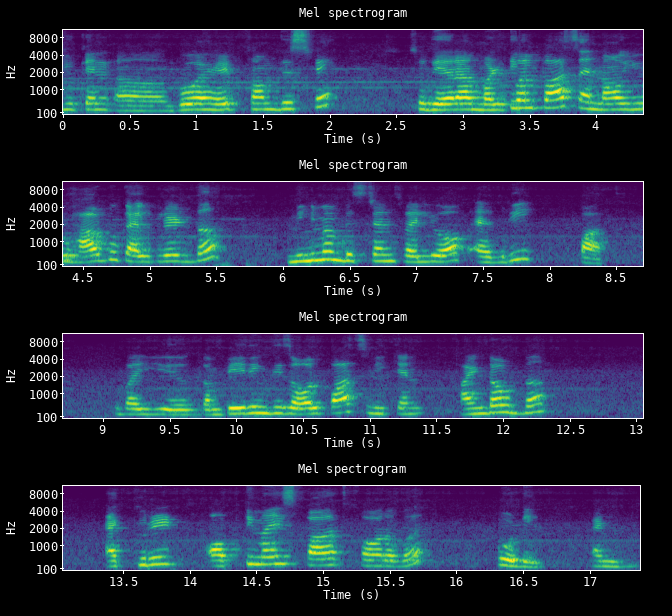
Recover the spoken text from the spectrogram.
You can uh, go ahead from this way. So there are multiple paths and now you have to calculate the minimum distance value of every path. By uh, comparing these all paths, we can find out the accurate optimized path for our coding. And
